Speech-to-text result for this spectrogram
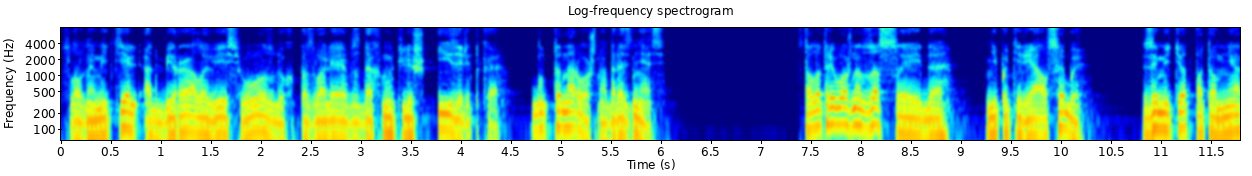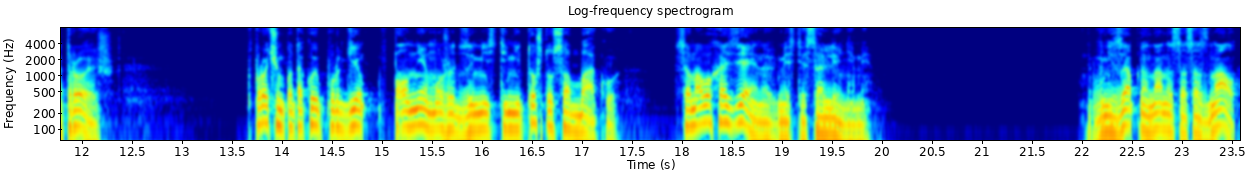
словно метель отбирала весь воздух, позволяя вздохнуть лишь изредка, будто нарочно дразнясь. Стало тревожно за Сейда, не потерялся бы, заметет потом не отроешь. Впрочем, по такой пурге вполне может замести не то что собаку, самого хозяина вместе с оленями. Внезапно Нанос осознал,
